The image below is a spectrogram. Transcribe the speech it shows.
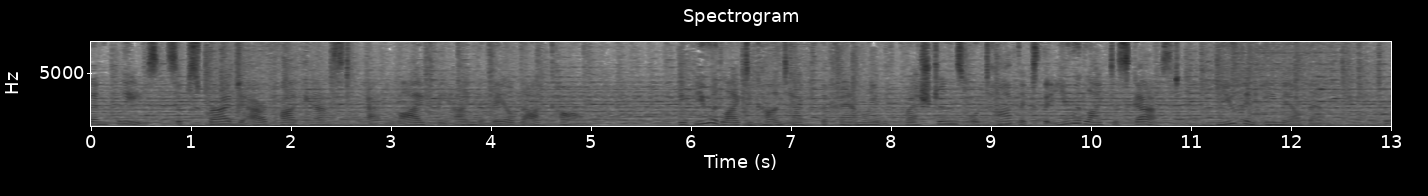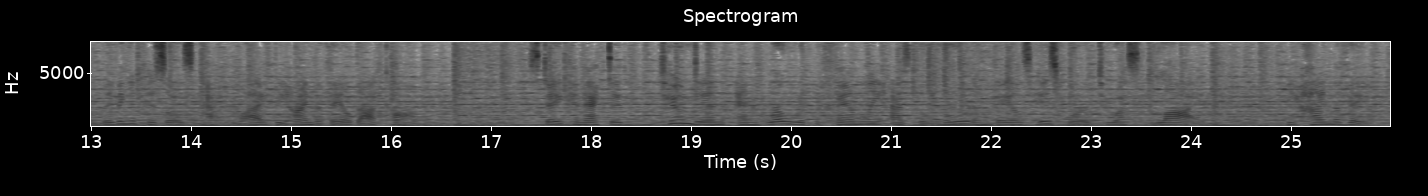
Then please subscribe to our podcast at livebehindtheveil.com. If you would like to contact the family with questions or topics that you would like discussed, you can email them to livingepistles at livebehindtheveil.com. Stay connected, tuned in, and grow with the family as the Lord unveils His Word to us live behind the veil.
